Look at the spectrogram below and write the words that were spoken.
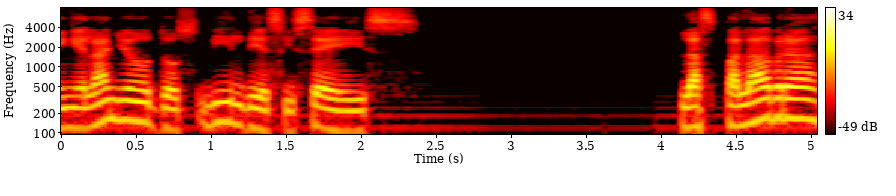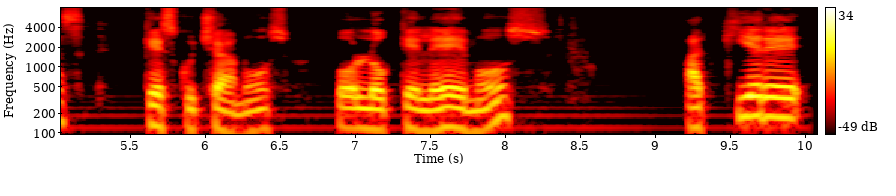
en el año 2016. Las palabras que escuchamos o lo que leemos adquiere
